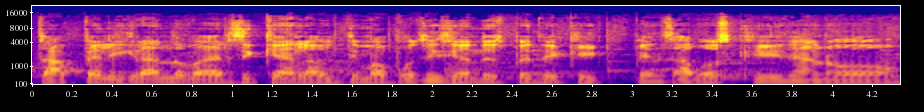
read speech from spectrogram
está peligrando para ver si queda en la última posición después de que pensamos que ya no,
